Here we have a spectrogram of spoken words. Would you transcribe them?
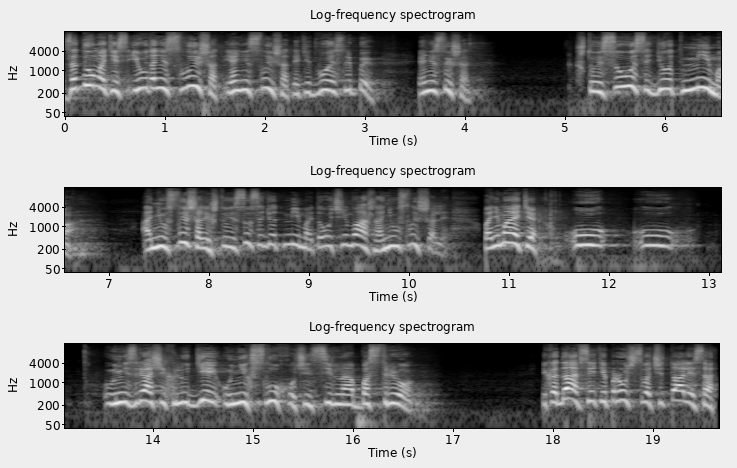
Задумайтесь, и вот они слышат, и они слышат, эти двое слепых, и они слышат, что Иисус идет мимо. Они услышали, что Иисус идет мимо, это очень важно, они услышали – Понимаете, у, у, у незрячих людей, у них слух очень сильно обострен. И когда все эти пророчества читались, а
